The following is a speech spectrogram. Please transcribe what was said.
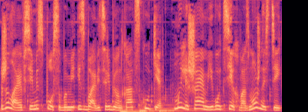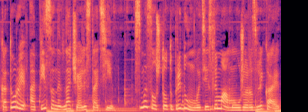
Желая всеми способами избавить ребенка от скуки, мы лишаем его тех возможностей, которые описаны в начале статьи. Смысл что-то придумывать, если мама уже развлекает?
